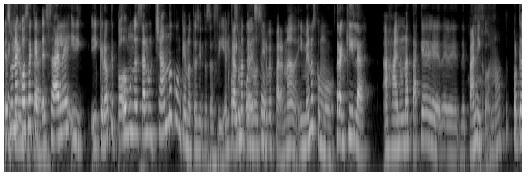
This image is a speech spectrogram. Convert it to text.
es una cosa que te sale y, y, creo que todo el mundo está luchando con que no te sientas así. El cálmate no sirve para nada. Y menos como... Tranquila. Ajá, en un ataque de, de, pánico, ¿no? Porque,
